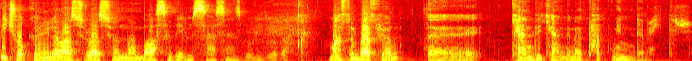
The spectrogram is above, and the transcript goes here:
Birçok yönüyle mastürbasyondan bahsedelim isterseniz bu videoda. Mastürbasyon e, kendi kendine tatmin demektir.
